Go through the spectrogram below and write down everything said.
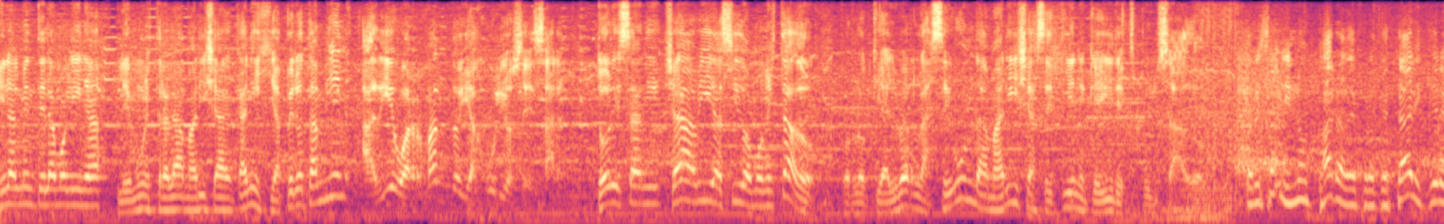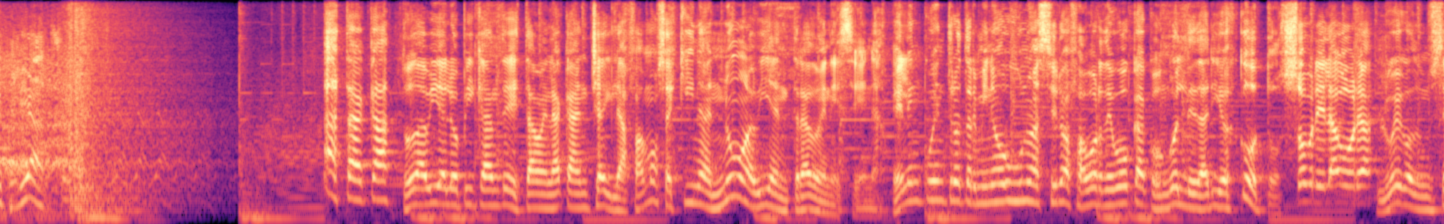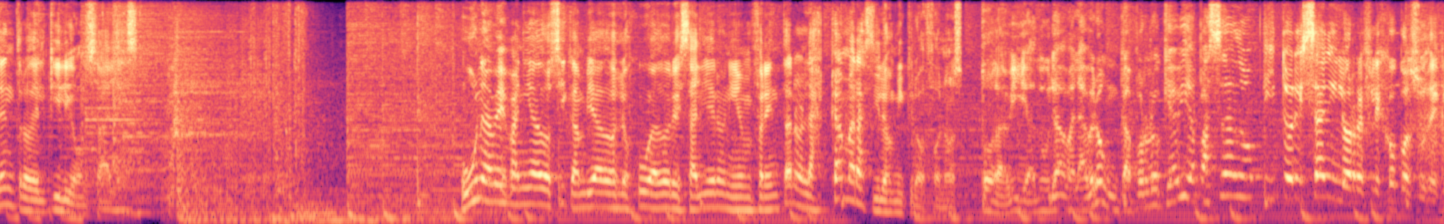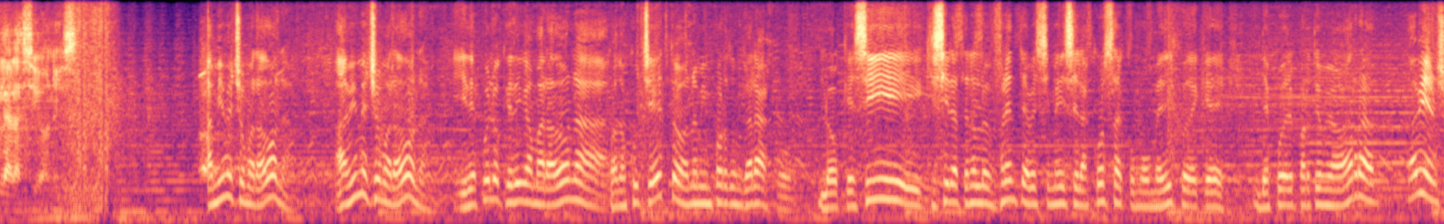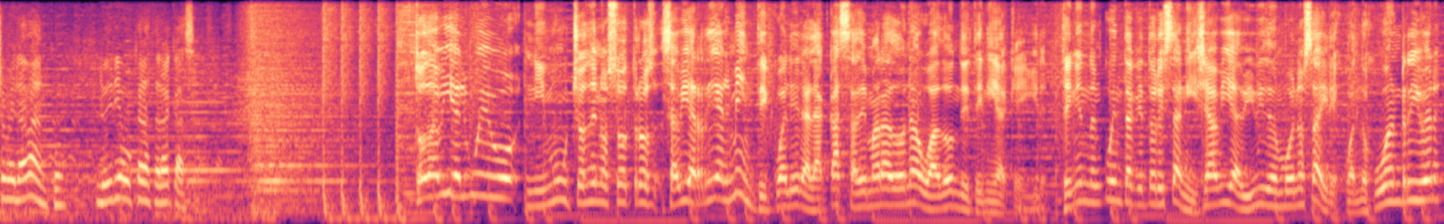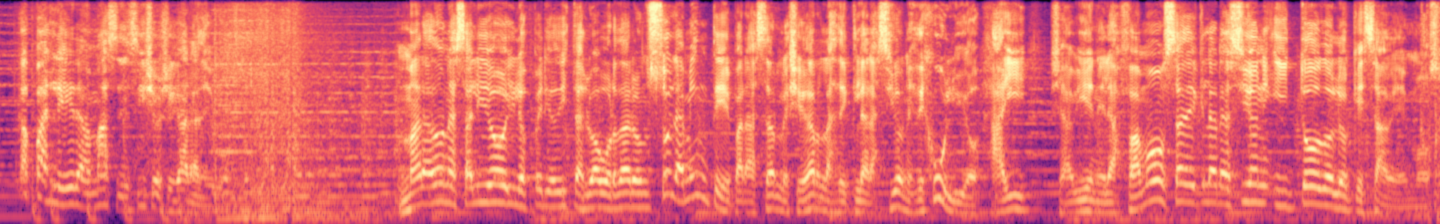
Finalmente la Molina le muestra la amarilla a Canigia, pero también a Diego Armando y a Julio César. Torresani ya había sido amonestado, por lo que al ver la segunda amarilla se tiene que ir expulsado. Torresani no para de protestar y quiere pelearse. Hasta acá, todavía lo picante estaba en la cancha y la famosa esquina no había entrado en escena. El encuentro terminó 1 a 0 a favor de Boca con gol de Darío Escoto, sobre la hora, luego de un centro del Kili González. Una vez bañados y cambiados, los jugadores salieron y enfrentaron las cámaras y los micrófonos. Todavía duraba la bronca por lo que había pasado y Torresani lo reflejó con sus declaraciones. A mí me echó Maradona. A mí me echó Maradona. Y después lo que diga Maradona, cuando escuche esto, no me importa un carajo. Lo que sí quisiera tenerlo enfrente, a ver si me dice las cosas como me dijo de que después del partido me va a agarrar. Está bien, yo me la banco. Lo iría a buscar hasta la casa. Todavía el huevo, ni muchos de nosotros, sabía realmente cuál era la casa de Maradona o a dónde tenía que ir. Teniendo en cuenta que Torresani ya había vivido en Buenos Aires cuando jugó en River, capaz le era más sencillo llegar a Devoto. Maradona salió y los periodistas lo abordaron solamente para hacerle llegar las declaraciones de Julio. Ahí ya viene la famosa declaración y todo lo que sabemos.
